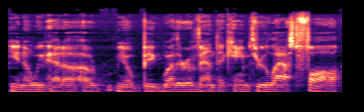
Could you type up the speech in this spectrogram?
You know, we've had a, a you know big weather event that came through last fall.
